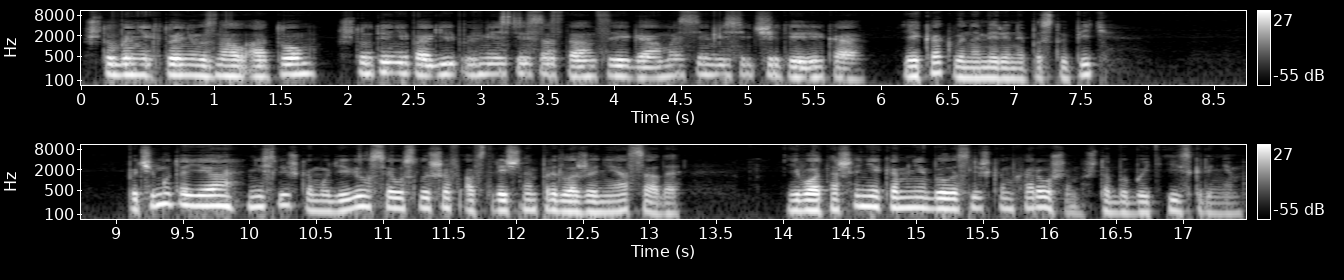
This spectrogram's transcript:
чтобы никто не узнал о том, что ты не погиб вместе со станцией Гамма-74К. И как вы намерены поступить? Почему-то я не слишком удивился, услышав о встречном предложении осада. Его отношение ко мне было слишком хорошим, чтобы быть искренним.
